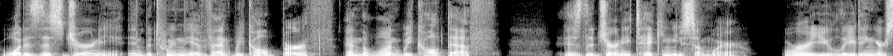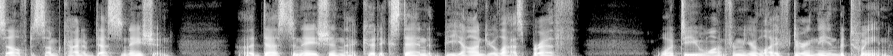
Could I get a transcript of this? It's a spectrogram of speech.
What is this journey in between the event we call birth and the one we call death? Is the journey taking you somewhere, or are you leading yourself to some kind of destination? A destination that could extend beyond your last breath? What do you want from your life during the in between?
